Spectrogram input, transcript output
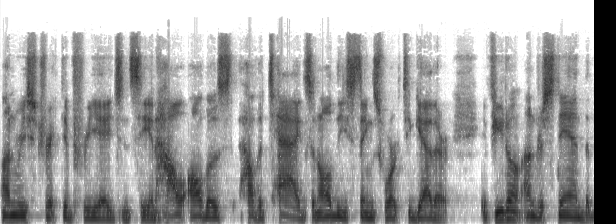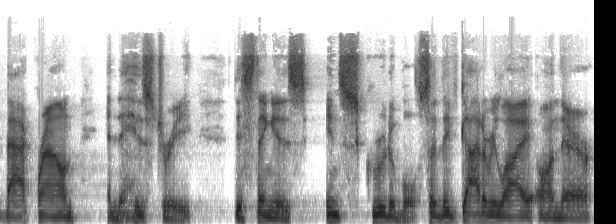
unrestricted free agency, and how all those, how the tags and all these things work together. If you don't understand the background and the history, this thing is inscrutable. So they've got to rely on their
